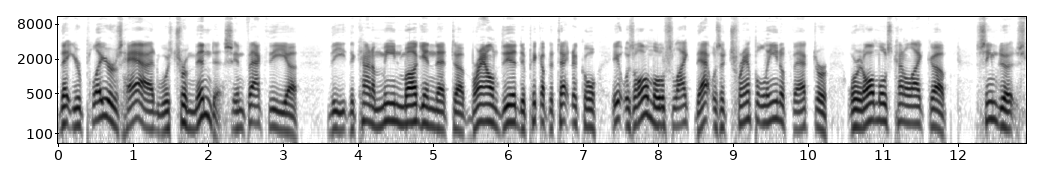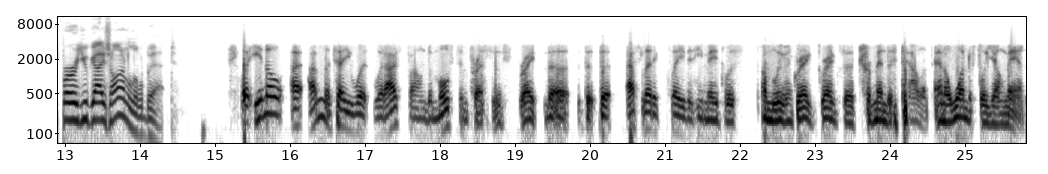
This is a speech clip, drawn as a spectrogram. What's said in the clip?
that your players had was tremendous. In fact, the uh, the the kind of mean mugging that uh, Brown did to pick up the technical, it was almost like that was a trampoline effect, or or it almost kind of like uh, seemed to spur you guys on a little bit. Well, you know, I, I'm going to tell you what what I found the most impressive. Right, the, the the athletic play that he made was unbelievable. Greg Greg's a tremendous talent and a wonderful young man.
